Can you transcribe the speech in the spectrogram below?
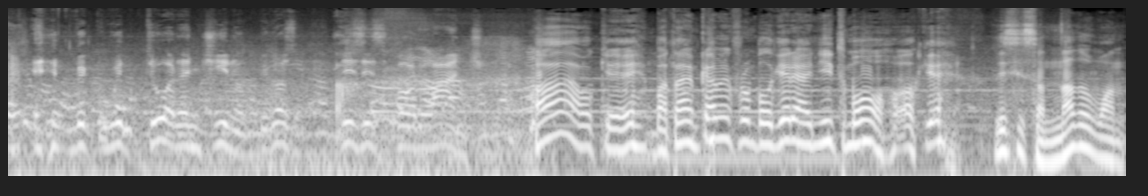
With, with two arancino because this is for lunch. ah okay. But i'm coming from bulgaria i need more okay? This is another one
